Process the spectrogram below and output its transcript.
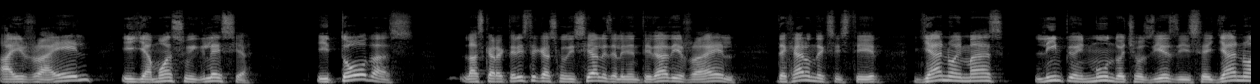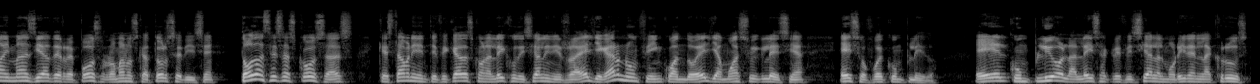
a Israel y llamó a su iglesia, y todas las características judiciales de la identidad de Israel dejaron de existir, ya no hay más limpio e inmundo, Hechos 10 dice, ya no hay más día de reposo, Romanos 14 dice, todas esas cosas que estaban identificadas con la ley judicial en Israel llegaron a un fin cuando Él llamó a su iglesia eso fue cumplido. Él cumplió la ley sacrificial al morir en la cruz.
